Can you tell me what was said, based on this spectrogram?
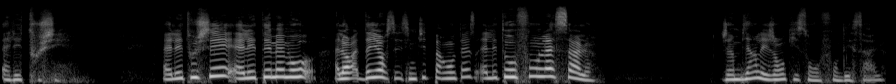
elle est touchée. Elle est touchée, elle était même au... Alors d'ailleurs, c'est une petite parenthèse, elle était au fond de la salle. J'aime bien les gens qui sont au fond des salles.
